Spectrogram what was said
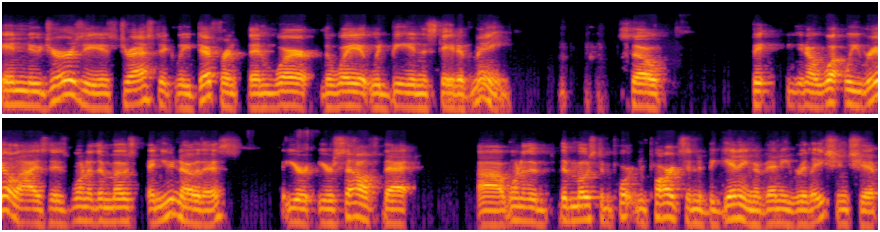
in New Jersey is drastically different than where the way it would be in the state of Maine. So, you know, what we realized is one of the most, and you know this your, yourself, that uh, one of the, the most important parts in the beginning of any relationship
